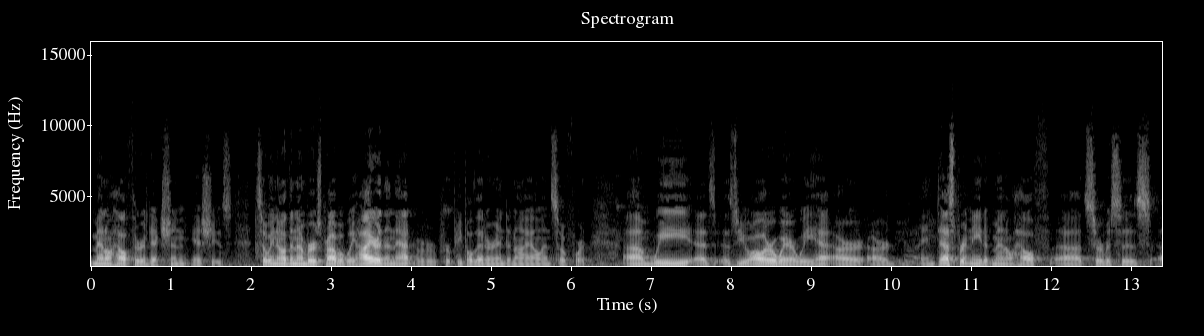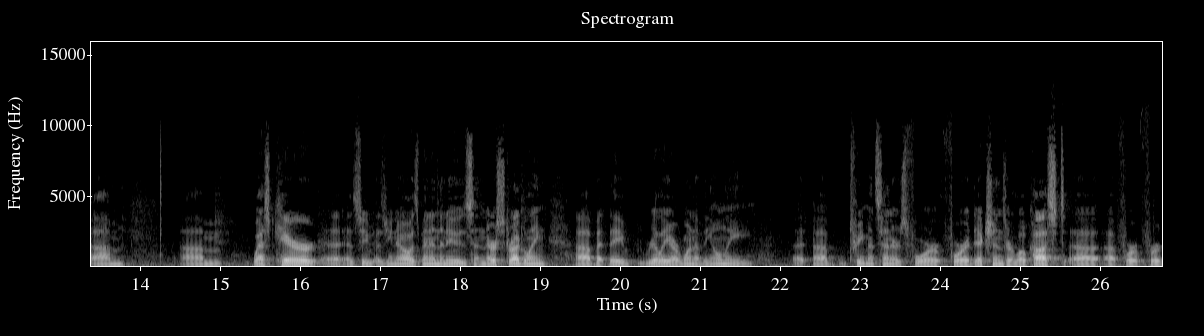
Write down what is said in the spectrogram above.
mental health or addiction issues. So we know the number is probably higher than that for, for people that are in denial and so forth. Um, we, as, as, you all are aware, we ha- are, are, in desperate need of mental health uh, services. Um, um, WestCare, uh, as, you, as you know, has been in the news, and they're struggling, uh, but they really are one of the only uh, uh treatment centers for, for addictions or low cost for, for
